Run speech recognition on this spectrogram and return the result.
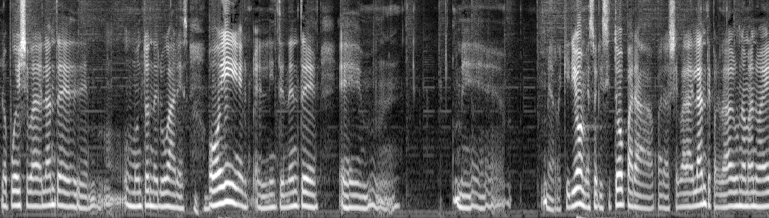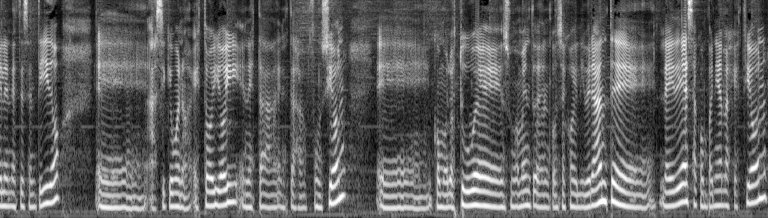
lo puede llevar adelante desde un montón de lugares. Hoy el, el intendente eh, me, me requirió, me solicitó para, para llevar adelante, para dar una mano a él en este sentido. Eh, así que bueno, estoy hoy en esta, en esta función. Eh, como lo estuve en su momento en el Consejo Deliberante, la idea es acompañar la gestión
